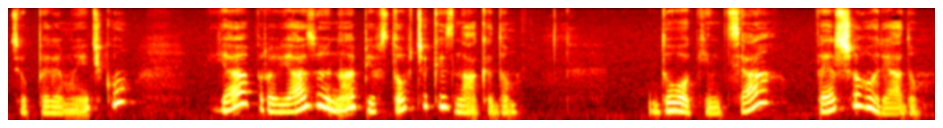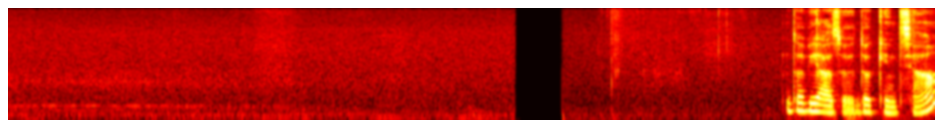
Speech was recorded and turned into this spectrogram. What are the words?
цю перемичку я пров'язую на півстовпчики з накидом до кінця першого ряду. Дов'язую до кінця.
